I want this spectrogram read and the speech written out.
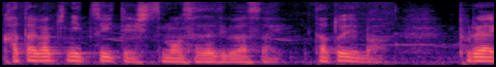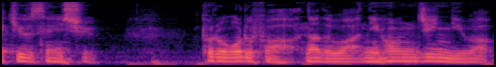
肩書きについて質問させてください。例えばプロ野球選手プロゴルファーなどは日本人には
